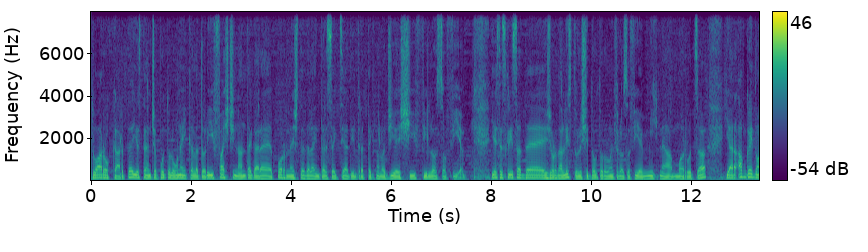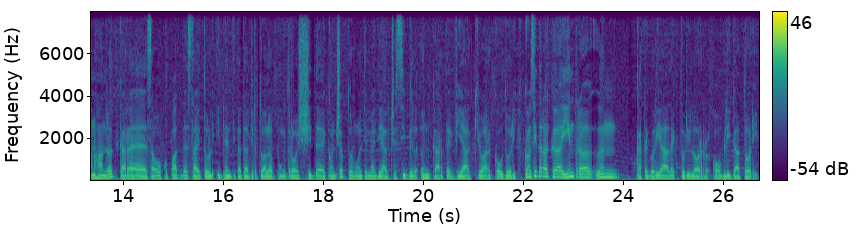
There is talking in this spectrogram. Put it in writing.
doar o carte, este începutul unei călătorii fascinante care pornește de la intersecția dintre tehnologie și filosofie. Este scrisă de jurnalistul și doctorul în filosofie Mihnea Măruță, iar Upgrade 100, care s-a ocupat de site-ul identitateavirtuală.ro și de conceptul multimedia accesibil în carte via QR coduri, consideră că intră în categoria lecturilor obligatorii.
